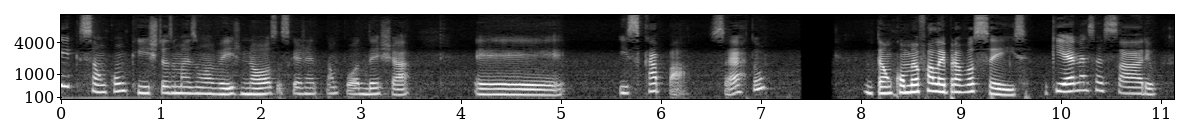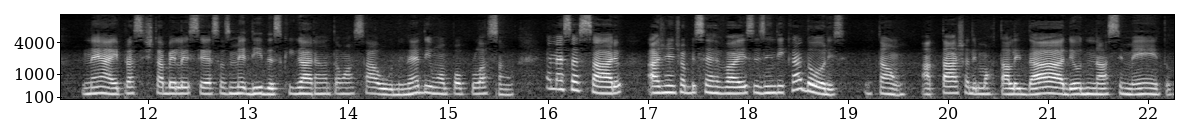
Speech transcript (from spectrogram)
e que são conquistas, mais uma vez, nossas que a gente não pode deixar é, escapar, certo? Então, como eu falei para vocês, o que é necessário, né, aí para se estabelecer essas medidas que garantam a saúde, né, de uma população, é necessário a gente observar esses indicadores. Então, a taxa de mortalidade ou de nascimento,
